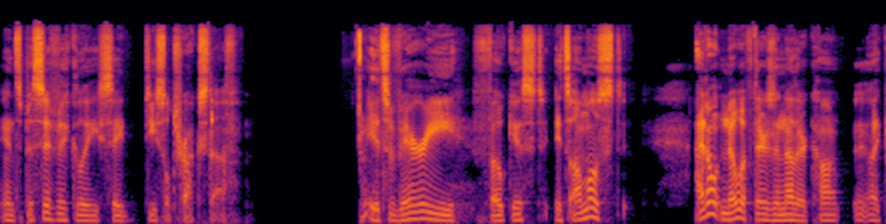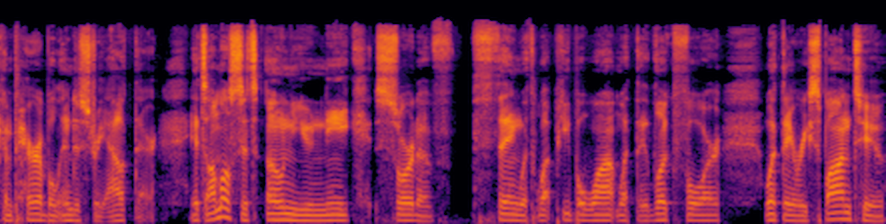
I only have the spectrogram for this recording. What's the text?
and specifically say diesel truck stuff, it's very focused. It's almost I don't know if there's another like comparable industry out there. It's almost its own unique sort of thing with what people want, what they look for, what they respond to.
